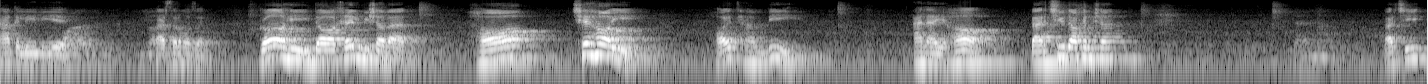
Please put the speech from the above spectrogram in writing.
تقلیلیه بر سر مزاره گاهی داخل می شود. ها چه هایی؟ های تنبیه. علیها. بر چی داخل میشه بر چی؟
